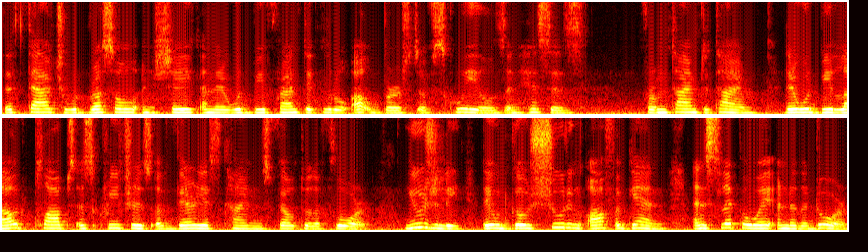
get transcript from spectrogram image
The thatch would rustle and shake, and there would be frantic little outbursts of squeals and hisses. From time to time, there would be loud plops as creatures of various kinds fell to the floor. Usually, they would go shooting off again and slip away under the door,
